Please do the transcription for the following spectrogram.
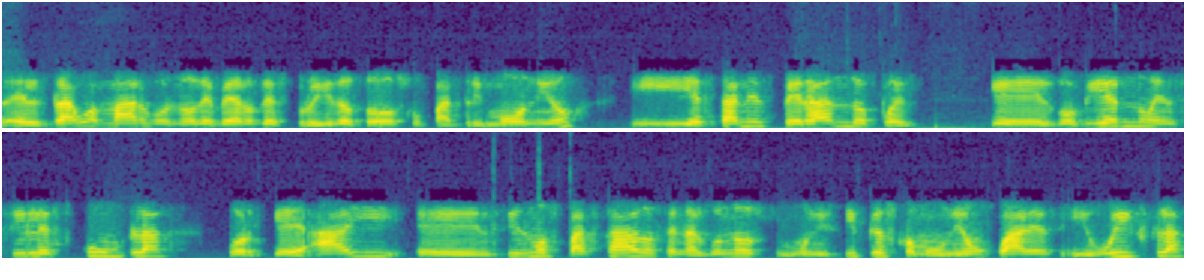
el trago amargo no de ver destruido todo su patrimonio y están esperando pues que el gobierno en sí les cumpla porque hay eh, sismos pasados en algunos municipios como Unión Juárez y Huixla.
